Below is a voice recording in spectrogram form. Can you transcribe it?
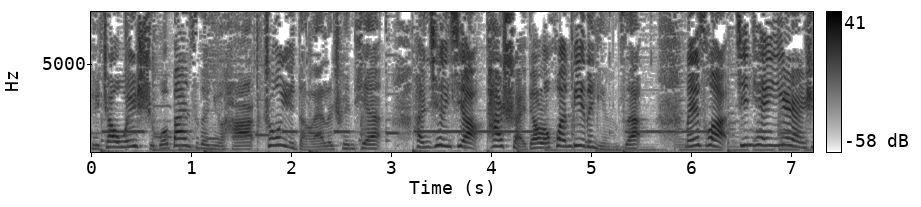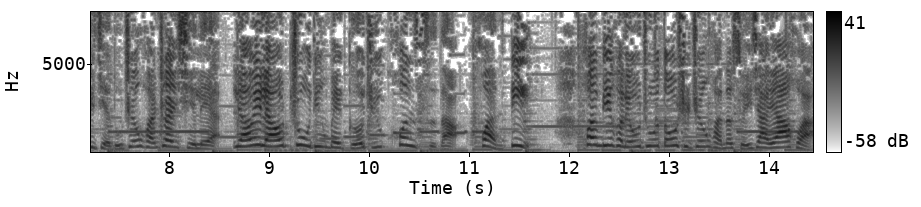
给赵薇使过绊子的女孩，终于等来了春天。很庆幸她甩掉了浣碧的影子。没错，今天依然是解读《甄嬛传》系列，聊一聊注定被格局困死的浣碧。浣碧和刘珠都是甄嬛的随嫁丫鬟，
